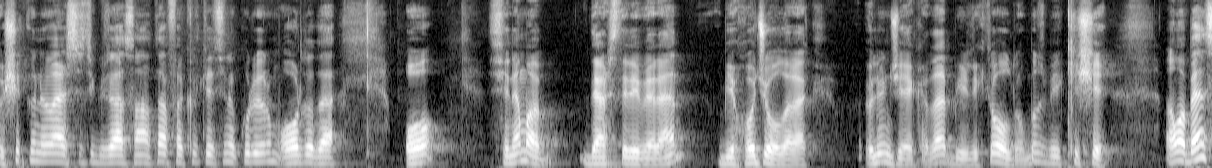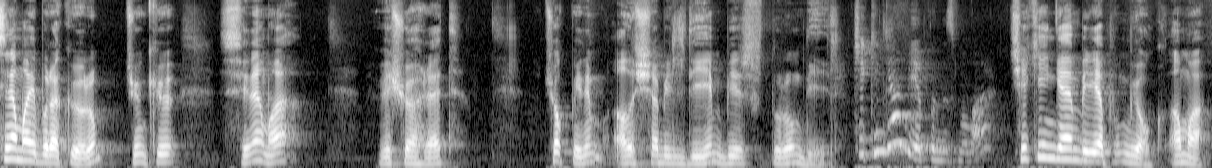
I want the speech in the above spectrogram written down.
Işık Üniversitesi Güzel Sanatlar Fakültesini kuruyorum. Orada da o sinema dersleri veren bir hoca olarak ölünceye kadar birlikte olduğumuz bir kişi. Ama ben sinemayı bırakıyorum. Çünkü sinema ve şöhret çok benim alışabildiğim bir durum değil. Çekingen bir yapınız mı var? Çekingen bir yapım yok ama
